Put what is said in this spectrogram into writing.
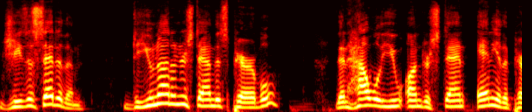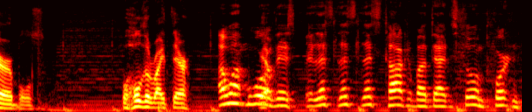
Jesus said to them, Do you not understand this parable? Then how will you understand any of the parables? We'll hold it right there. I want more of this. Let's let's let's talk about that. It's so important.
